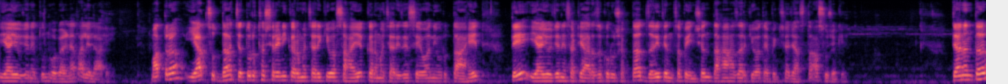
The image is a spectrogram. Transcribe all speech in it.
या योजनेतून वगळण्यात आलेलं आहे. मात्र यात सुद्धा चतुर्थ श्रेणी कर्मचारी किंवा सहाय्यक कर्मचारी जे सेवानिवृत्त आहेत ते या योजनेसाठी अर्ज करू शकतात जरी त्यांचं पेन्शन दहा हजार किंवा त्यापेक्षा जास्त असू शकेल. त्यानंतर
